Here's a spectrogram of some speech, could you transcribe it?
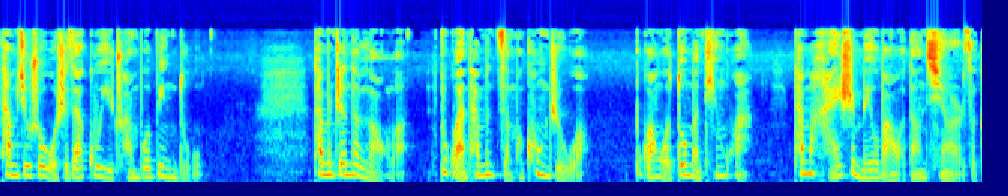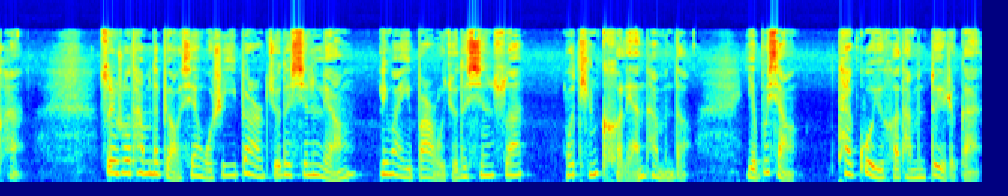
他们就说我是在故意传播病毒。他们真的老了，不管他们怎么控制我，不管我多么听话，他们还是没有把我当亲儿子看。所以说他们的表现，我是一半觉得心凉，另外一半我觉得心酸。我挺可怜他们的，也不想太过于和他们对着干，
